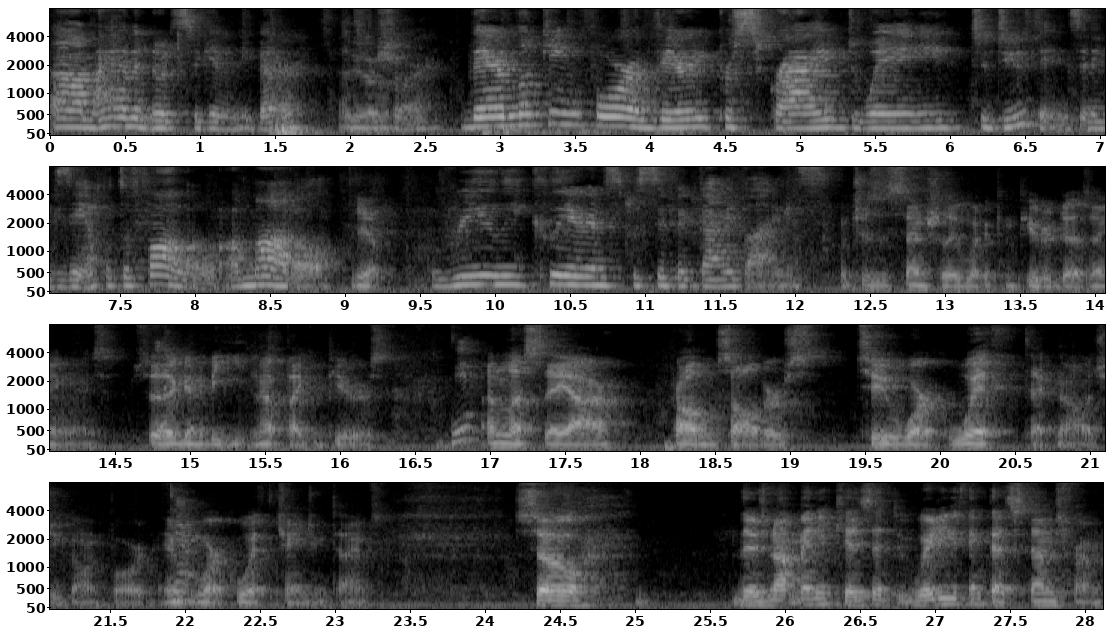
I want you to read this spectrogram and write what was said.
Um, I haven't noticed it get any better, that's for sure. They're looking for a very prescribed way to do things, an example to follow, a model. Yeah. Really clear and specific guidelines. which is essentially what a computer does anyways. So they're going to be eaten up by computers. Yeah. Unless they are problem solvers to work with technology going forward and Yeah. work with changing times. So there's not many kids that where do you think that stems from?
